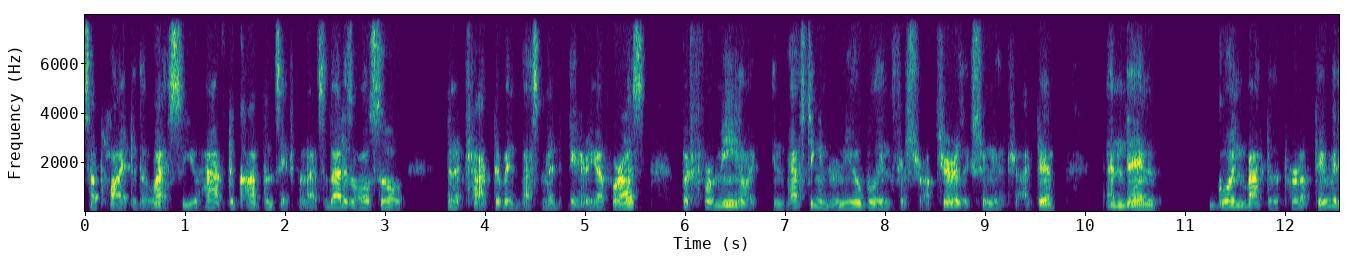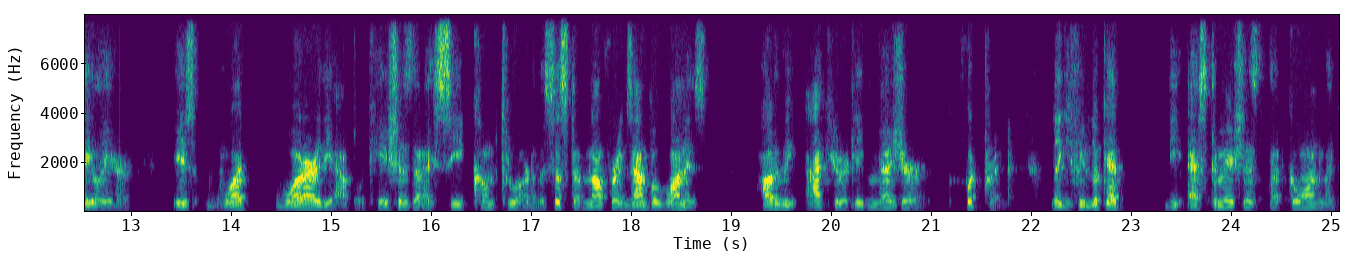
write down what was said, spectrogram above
supply to the west so you have to compensate for that so that is also an attractive investment area for us but for me, like investing in renewable infrastructure is extremely attractive. And then going back to the productivity layer is what what are the applications that I see come through out of the system? Now, for example, one is how do we accurately measure footprint? Like if you look at the estimations that go on, like,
